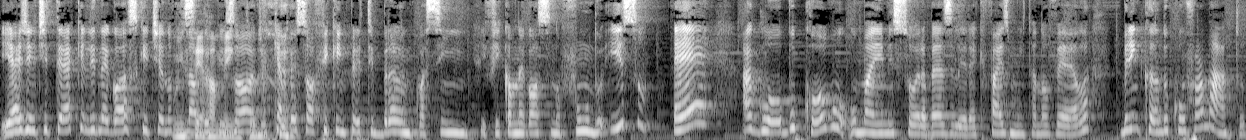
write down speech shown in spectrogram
E a gente tem aquele negócio que tinha no o final do episódio, que a pessoa fica em preto e branco, assim, e fica um negócio no fundo. Isso é a Globo como uma emissora brasileira que faz muita novela, brincando com o formato.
